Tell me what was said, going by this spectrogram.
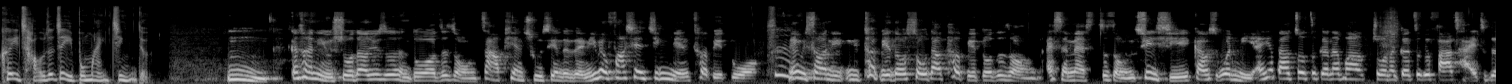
可以朝着这一步迈进的？嗯，刚才你有说到，就是很多这种诈骗出现，对不对？你有没有发现今年特别多？是，因为说你你特别多收到特别多这种 SMS 这种讯息，告诉问你，哎，要不要做这个？要不要做那个？这个发财，这个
